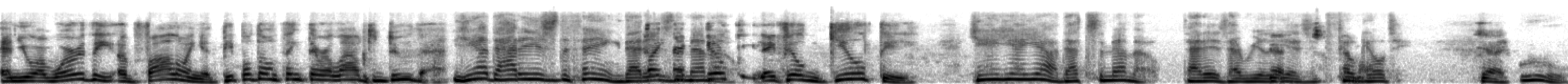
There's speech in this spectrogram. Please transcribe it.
And you are worthy of following it. People don't think they're allowed to do that. Yeah, that is the thing. That is Like the memo. guilty. They feel guilty. Yeah, yeah, yeah. That's the memo. That is. That really Yeah, is. feel memo. guilty. Yeah. Ooh.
